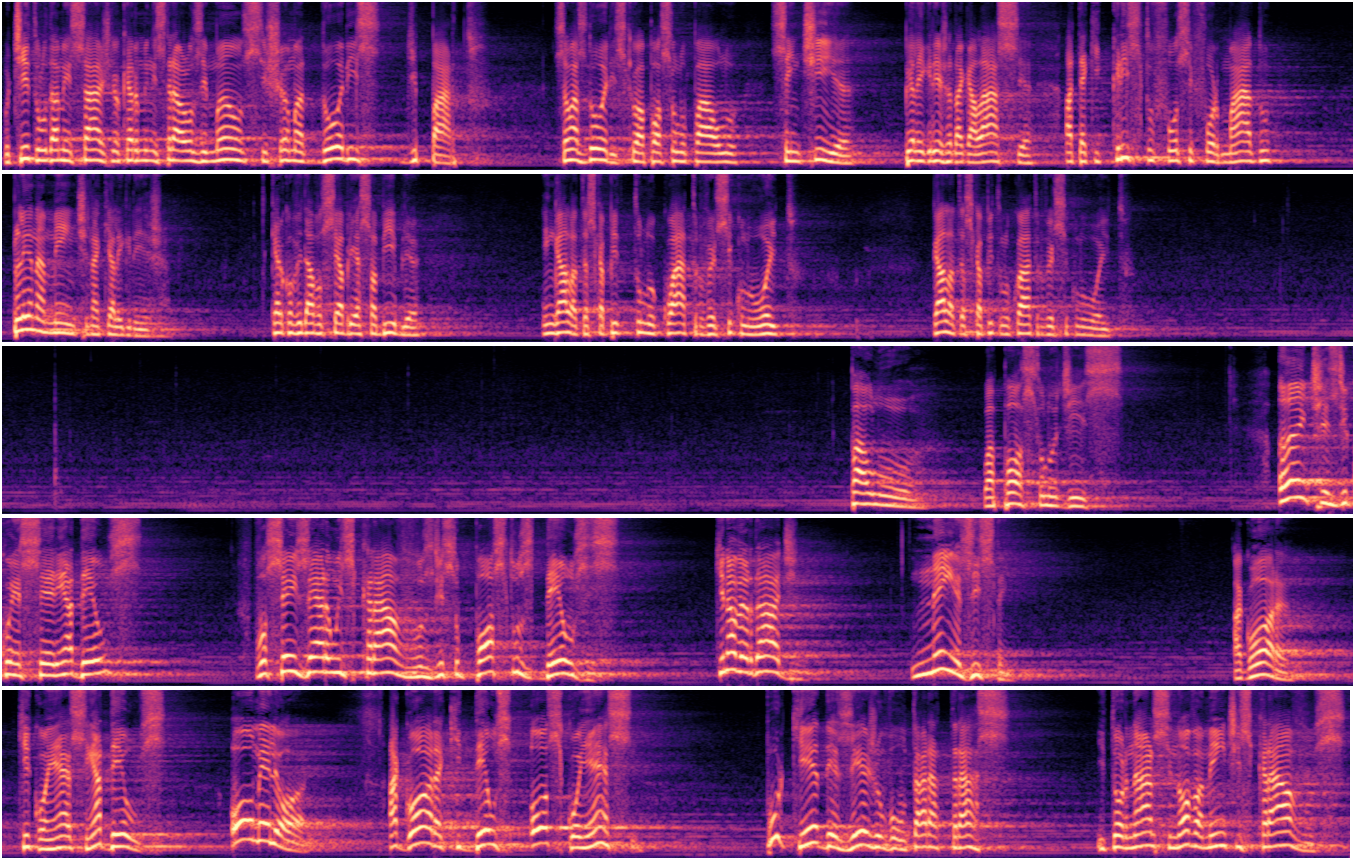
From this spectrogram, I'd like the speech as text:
o título da mensagem que eu quero ministrar aos irmãos se chama Dores de Parto. São as dores que o apóstolo Paulo sentia pela igreja da Galácia até que Cristo fosse formado plenamente naquela igreja. Quero convidar você a abrir a sua Bíblia em Gálatas capítulo 4, versículo 8. Gálatas capítulo 4, versículo 8. Paulo, o apóstolo, diz: Antes de conhecerem a Deus, vocês eram escravos de supostos deuses, que na verdade nem existem. Agora que conhecem a Deus, ou melhor, agora que Deus os conhece, por que desejam voltar atrás e tornar-se novamente escravos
